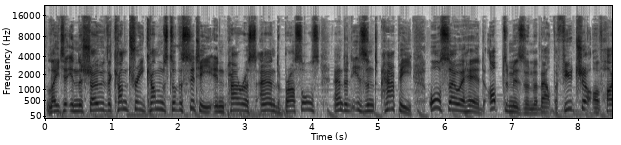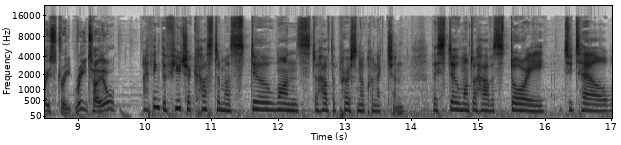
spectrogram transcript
Later in the show, the country comes to the city in Paris and Brussels, and it isn't happy. Also ahead, optimism about the future of high street retail. I think the future customer still wants to have the personal connection. They still want to have a story to tell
